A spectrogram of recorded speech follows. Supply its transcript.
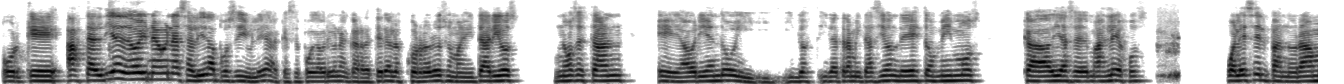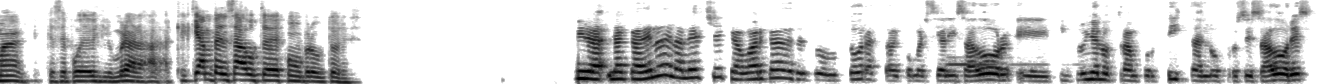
porque hasta el día de hoy no hay una salida posible a que se pueda abrir una carretera, los corredores humanitarios no se están eh, abriendo y, los, la tramitación de estos mismos cada día se ve más lejos. ¿Cuál es el panorama que se puede vislumbrar? ¿Qué, qué han pensado ustedes como productores? Mira, la cadena de la leche que abarca desde el productor hasta el comercializador, eh, incluye los transportistas, los procesadores,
